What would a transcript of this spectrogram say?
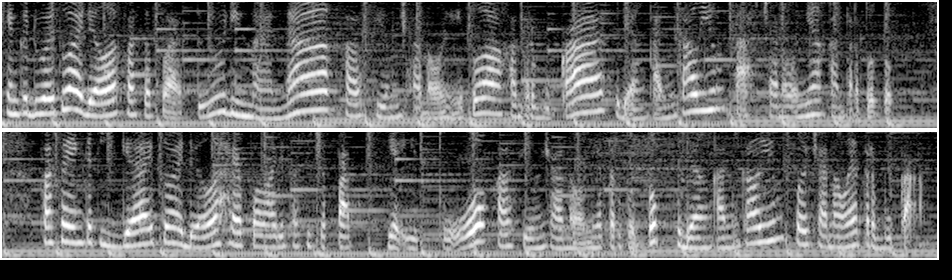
Yang kedua itu adalah fase platu di mana kalsium channelnya itu akan terbuka sedangkan kalium fast channelnya akan tertutup. Fase yang ketiga itu adalah repolarisasi cepat, yaitu kalsium channelnya tertutup sedangkan kalium slow channelnya terbuka.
